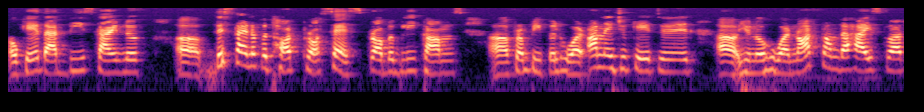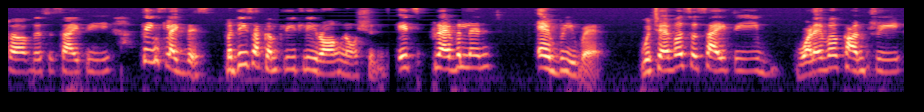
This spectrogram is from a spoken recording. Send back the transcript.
okay, that these kind of uh, this kind of a thought process probably comes uh, from people who are uneducated, uh, you know, who are not from the high strata of the society, things like this. But these are completely wrong notions. It's prevalent everywhere, whichever society, whatever country,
